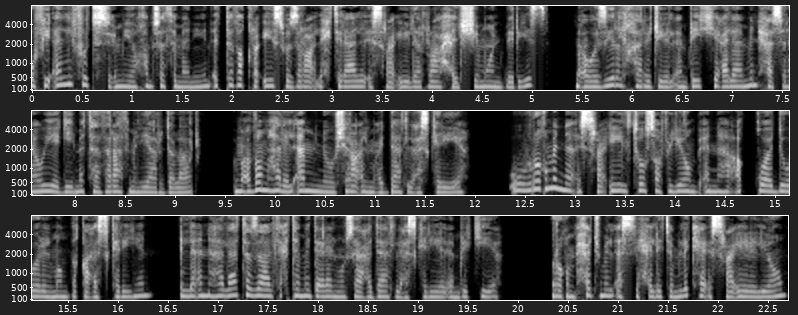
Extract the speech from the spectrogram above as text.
وفي 1985 اتفق رئيس وزراء الاحتلال الإسرائيلي الراحل شيمون بيريز مع وزير الخارجية الأمريكي على منحة سنوية قيمتها 3 مليار دولار. معظمها للأمن وشراء المعدات العسكرية. ورغم أن إسرائيل توصف اليوم بأنها أقوى دول المنطقة عسكريا إلا أنها لا تزال تعتمد على المساعدات العسكرية الأمريكية. رغم حجم الأسلحة اللي تملكها إسرائيل اليوم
